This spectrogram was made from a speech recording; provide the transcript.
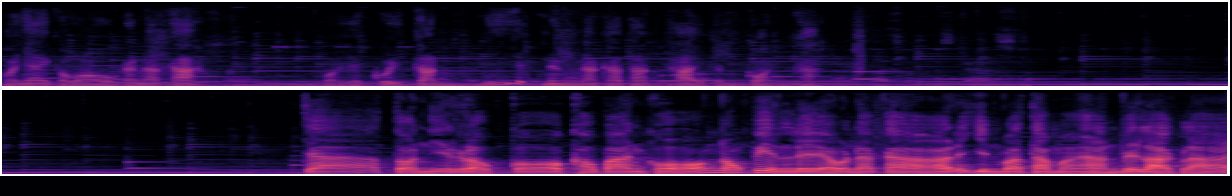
พ่อใหญ่ก็เว้ากันนะคะปล่อยให้คุยกันนิดหนึ่งนะคะ ทักทายกันก่อนค่ะ จ้า ตอนนี้เราก็เข้าบ้านของน้องเปลี่ยนแล้วนะคะ ได้ยินว่าทำอาหารไว้หลากหลาย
